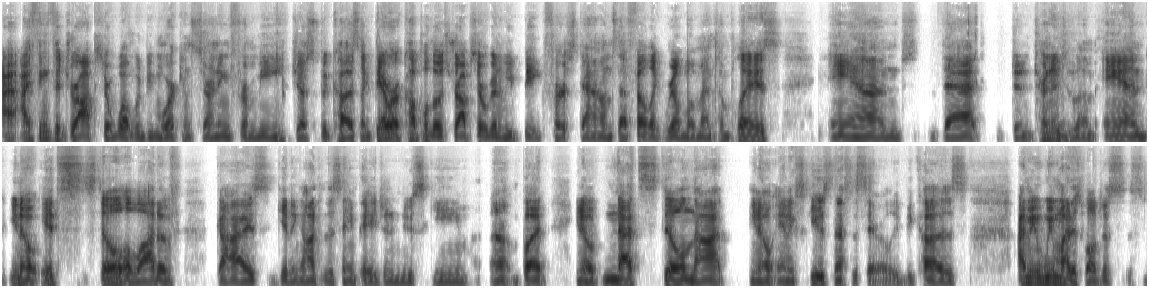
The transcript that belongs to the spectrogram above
I, I think the drops are what would be more concerning for me, just because like there were a couple of those drops that were going to be big first downs that felt like real momentum plays, and that didn't turn Mhm. into them. And you know, it's still a lot of guys getting onto the same page in a new scheme, uh, but you know, that's still not you know an excuse necessarily because. I mean, we might as well just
